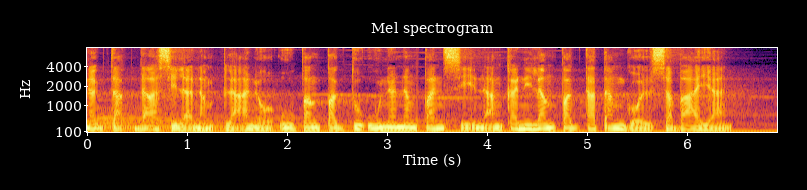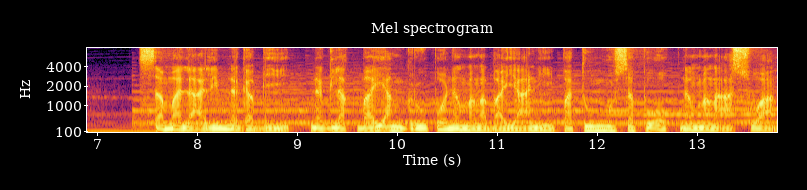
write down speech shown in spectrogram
Nagtakda sila ng plano upang pagtuunan ng pansin ang kanilang pagtatanggol sa bayan. Sa malalim na gabi, naglakbay ang grupo ng mga bayani patungo sa puok ng mga aswang.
